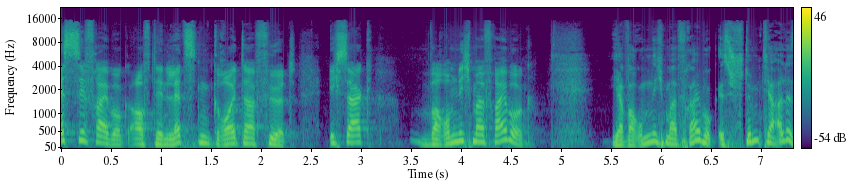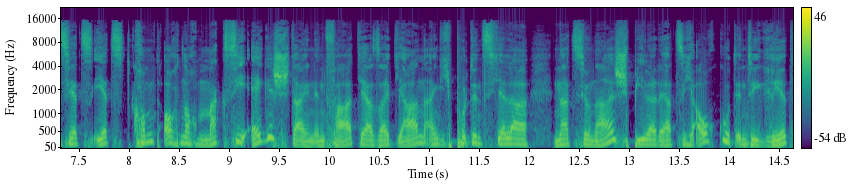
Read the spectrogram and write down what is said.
SC Freiburg auf den letzten Gräuter führt. Ich sag, warum nicht mal Freiburg? Ja, warum nicht mal Freiburg? Es stimmt ja alles. Jetzt, jetzt kommt auch noch Maxi Eggestein in Fahrt. Ja, seit Jahren eigentlich potenzieller Nationalspieler. Der hat sich auch gut integriert.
